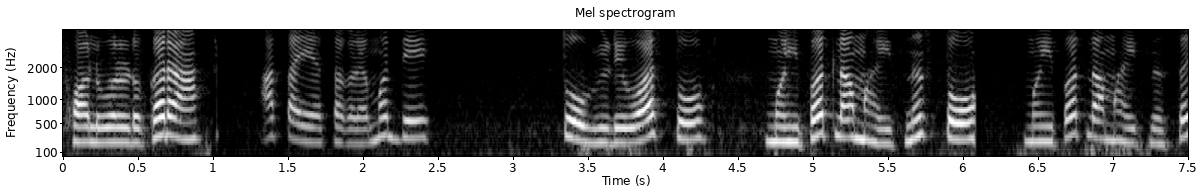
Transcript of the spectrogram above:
फॉलोवर्ड करा. आता या सगळ्यामध्ये तो व्हिडिओ असतो. महिपतला माहीत नसतो. महिपतला माहीत नसतं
